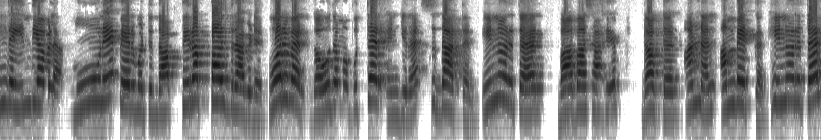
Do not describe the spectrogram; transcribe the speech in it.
இந்த இந்தியாவில மூணே பேர் மட்டும்தான் பிறப்பால் திராவிடர். ஒருவர் கௌதம புத்தர் என்கிற சித்தார்த்தன். இன்னொருத்தர் பாபா சாஹேப் டாக்டர் அண்ணல் அம்பேத்கர். இன்னொருத்தர்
